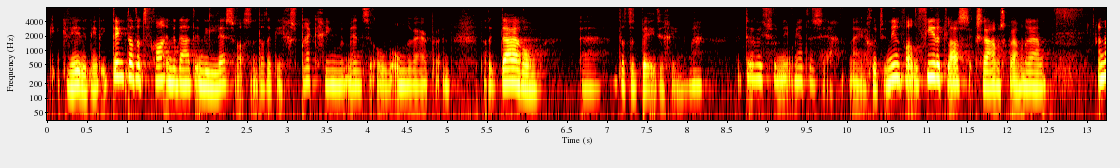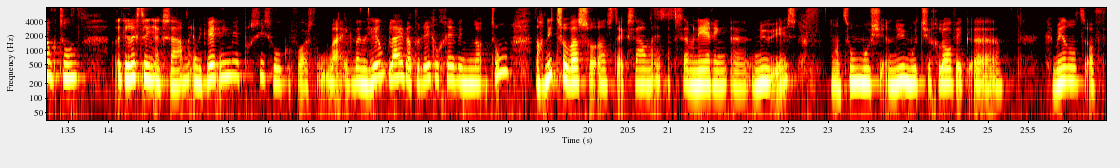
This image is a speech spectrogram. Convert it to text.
ik weet het niet. Ik denk dat het vooral inderdaad in die les was. En dat ik in gesprek ging met mensen over onderwerpen. En dat ik daarom uh, dat het beter ging. Maar dat durf ik zo niet meer te zeggen. Nou ja, goed. In ieder geval de vierde klas, examens kwamen eraan. En ook toen, richting examen. En ik weet niet meer precies hoe ik ervoor stond. Maar ik ben heel blij dat de regelgeving toen nog niet zo was zoals de examen, examinering uh, nu is. Want toen moest je, nu moet je geloof ik... Uh, gemiddeld of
